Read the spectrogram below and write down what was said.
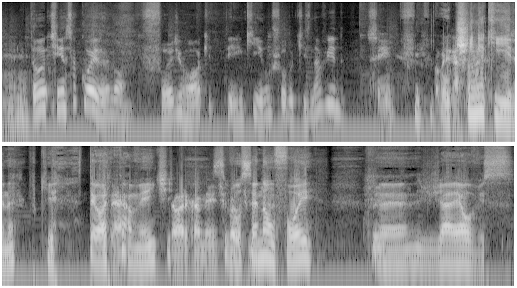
Uhum. Então eu tinha essa coisa, né? Bom, fã de rock tem que ir num show do Kiss na vida. Sim. Ou tinha que ir, né? Porque teoricamente, é, teoricamente se você não foi, é, já é Elvis.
